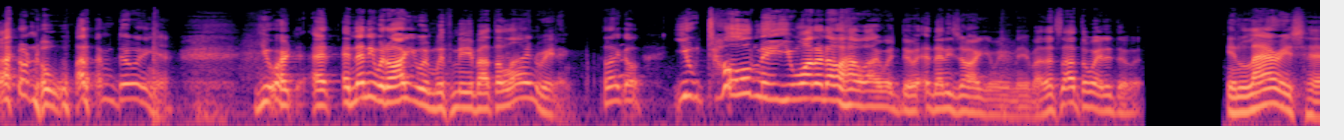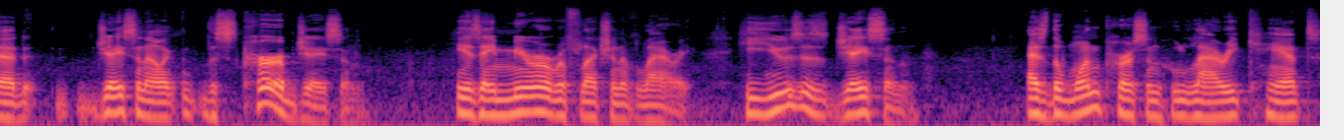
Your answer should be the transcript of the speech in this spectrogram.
I don't know what I'm doing here. You are." And, and then he would argue with me about the line reading, and I go, "You told me you want to know how I would do it," and then he's arguing with me about it. that's not the way to do it. In Larry's head, Jason this curb Jason, is a mirror reflection of Larry. He uses Jason as the one person who Larry can't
